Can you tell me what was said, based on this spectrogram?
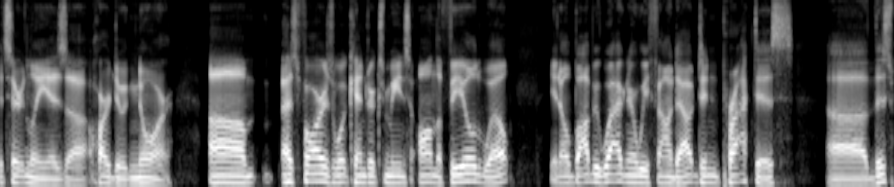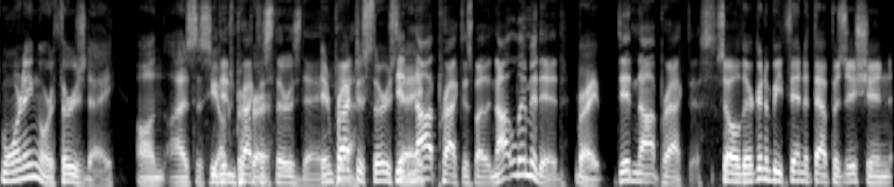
it certainly is uh, hard to ignore. Um, as far as what Kendricks means on the field, well, you know, Bobby Wagner, we found out didn't practice uh, this morning or Thursday on as the Seahawks He didn't prepare. practice Thursday. Didn't Yeah. practice Thursday. Did not practice by the way. not limited. Right. Did not practice. So they're going to be thin at that position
